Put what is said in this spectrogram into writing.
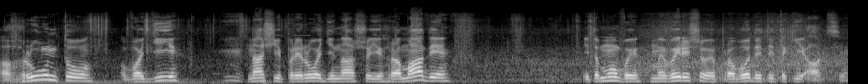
ґрунту, воді, нашій природі нашої громади. І тому ми вирішили проводити такі акції.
